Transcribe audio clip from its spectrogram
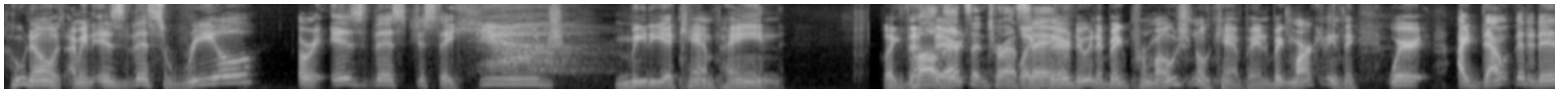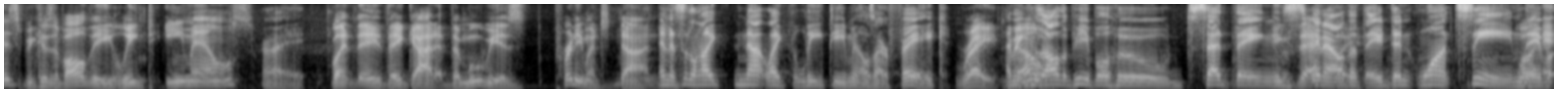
who knows? I mean, is this real or is this just a huge media campaign? Like that Oh, they're, that's Like they're doing a big promotional campaign, a big marketing thing. Where I doubt that it is because of all the leaked emails. Right. But they they got it. The movie is pretty much done. And it's like not like the leaked emails are fake. right. I mean, because no. all the people who said things, you know, that they didn't want seen, Well, they've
